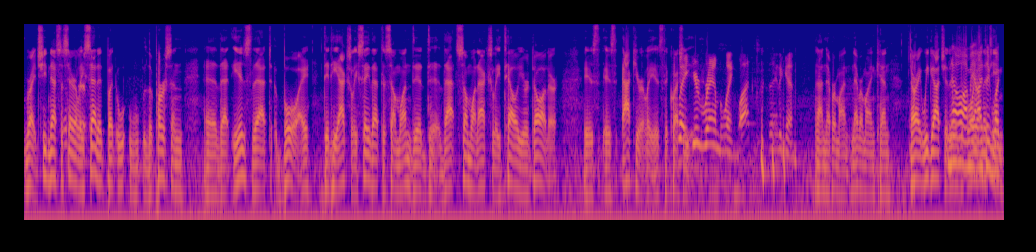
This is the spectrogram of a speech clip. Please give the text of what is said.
Right. She necessarily said it, but w- w- the person uh, that is that boy, did he actually say that to someone? Did uh, that someone actually tell your daughter? Is is accurately is the question. Wait, you're rambling. What? Say it again. Nah, never mind. Never mind, Ken. All right, we got you. There No, was a I mean, I think what- team.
